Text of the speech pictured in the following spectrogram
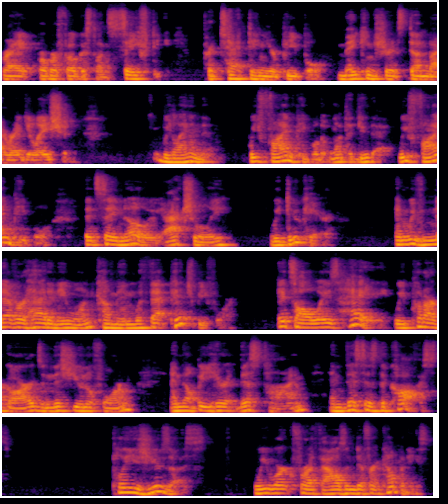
right? Where we're focused on safety protecting your people, making sure it's done by regulation. We land them. We find people that want to do that. We find people that say, no, actually, we do care. And we've never had anyone come in with that pitch before. It's always, hey, we put our guards in this uniform and they'll be here at this time, and this is the cost. Please use us. We work for a thousand different companies.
